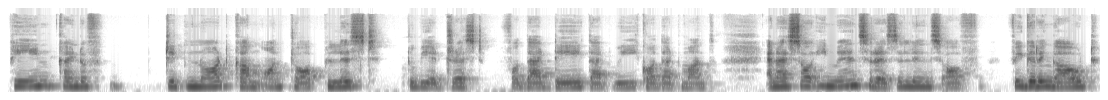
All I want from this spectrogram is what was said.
pain kind of did not come on top list to be addressed for that day, that week, or that month. And I saw immense resilience of figuring out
